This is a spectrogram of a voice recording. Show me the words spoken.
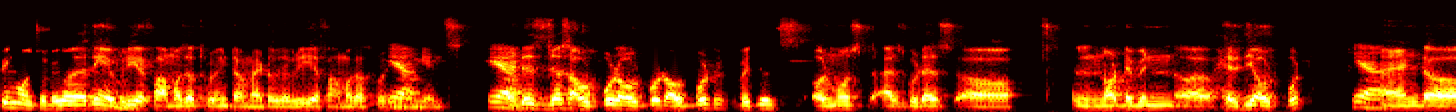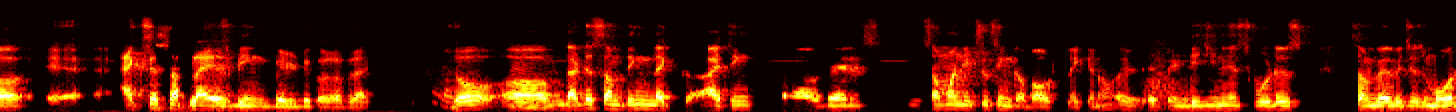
also because i think every year farmers are throwing tomatoes every year farmers are throwing Yeah. onions Yeah. it is just output output output which is almost as good as uh, not even uh, healthy output yeah. and uh, excess supply is being built because of that so um, that is something like i think uh, where someone needs to think about like you know if, if indigenous food is somewhere which is more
